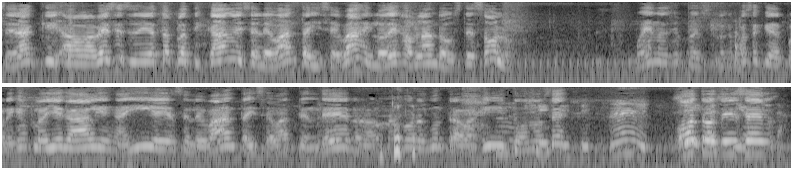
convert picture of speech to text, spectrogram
¿Será que a veces ella está platicando y se levanta y se va y lo deja hablando a usted solo? Bueno, pues lo que pasa es que, por ejemplo, llega alguien ahí, ella se levanta y se va a atender, a lo mejor algún trabajito, no Sí, sé. sí, sí. Sí, Otros dicen.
